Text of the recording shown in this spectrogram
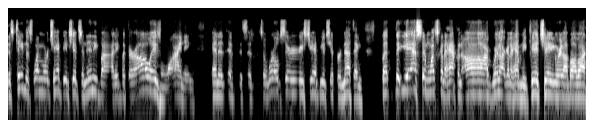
this team that's won more championships than anybody, but they're always whining and it, it's, a, it's, a, World Series championship or nothing. But the, you ask them what's going to happen. Oh, we're not going to have any pitching. We're not blah blah.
